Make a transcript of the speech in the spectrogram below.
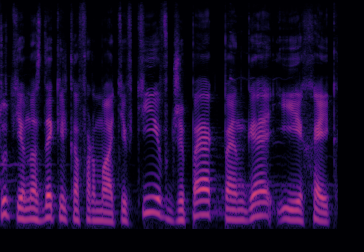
Тут є в нас декілька форматів: TIFF, JPEG, PNG і Hake.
